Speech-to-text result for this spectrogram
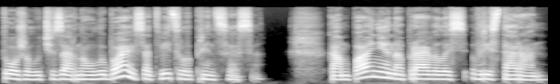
тоже лучезарно улыбаясь, ответила принцесса. Компания направилась в ресторан.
